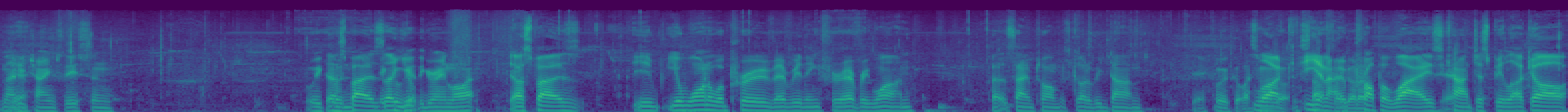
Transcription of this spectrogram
maybe Yeah. change this, and we Yeah, could, I suppose, we like, could you- get the green light. I suppose you you want to approve everything for everyone, but at the same time, it's got to be done Yeah, we've got, that's we've like got you know we've gotta- proper ways. Yeah. Can't just be like oh.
